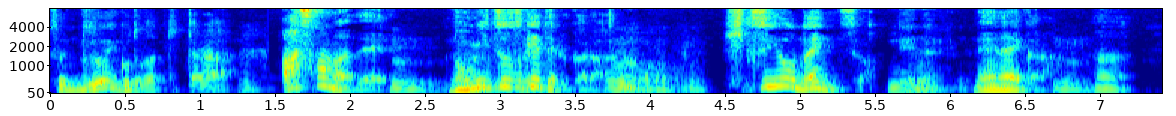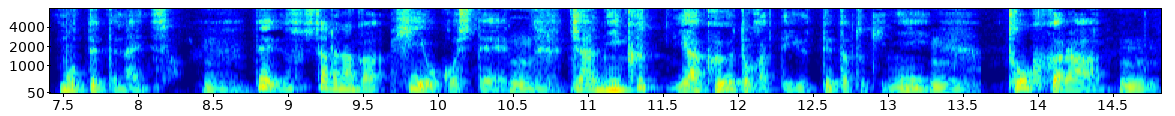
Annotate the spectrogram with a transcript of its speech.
それどういうことかって言ったらうん、朝までうん。飲み続けてるからう、ん必要ないんですよ。寝ない。寝ないから。ううんん。持ってってないんですよ。うん。で、そしたらなんか火起こして、うん。じゃあ肉焼くとかって言ってた時に、うん。遠くからうん。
